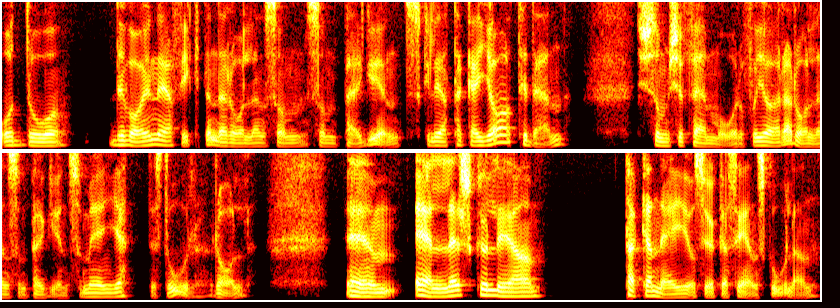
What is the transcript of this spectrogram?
Och då, det var ju när jag fick den där rollen som, som Per Gynt. Skulle jag tacka ja till den som 25 år och få göra rollen som Per Gynt, som är en jättestor roll. Ehm, eller skulle jag tacka nej och söka scenskolan?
